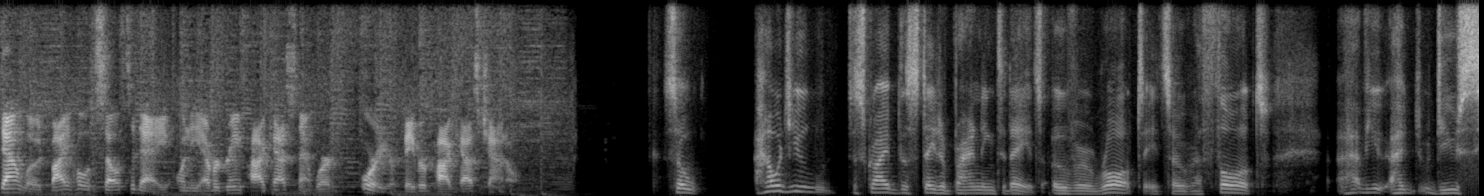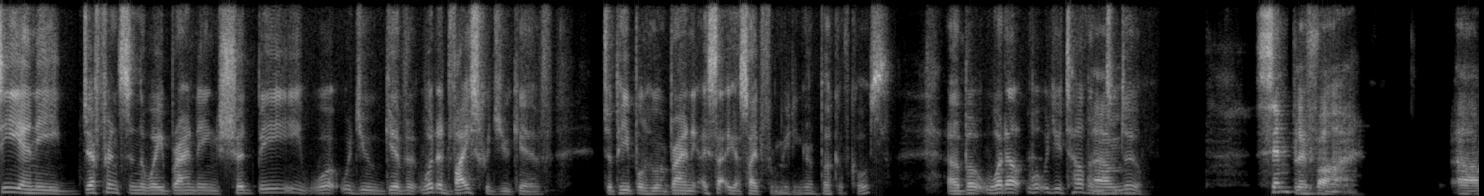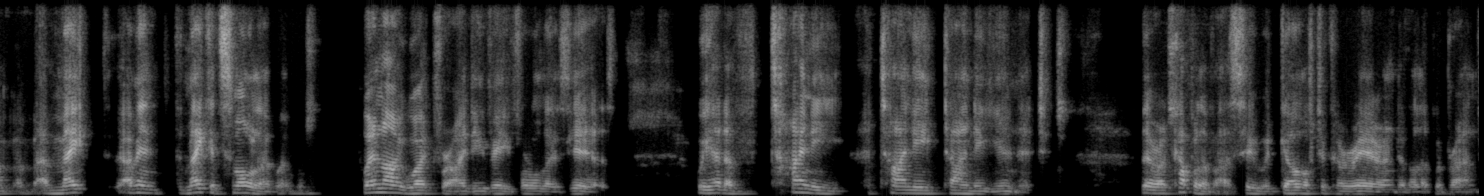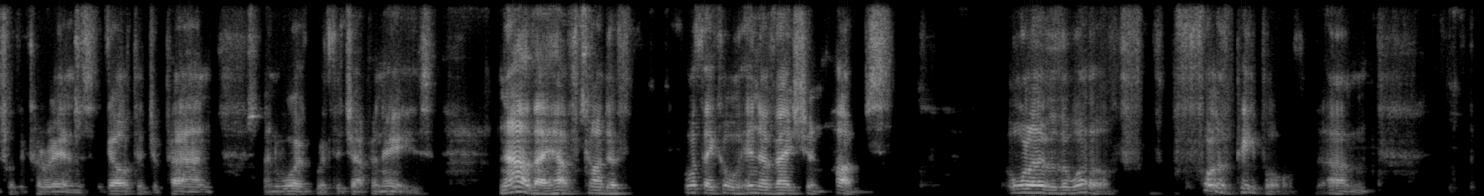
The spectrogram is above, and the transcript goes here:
Download Buy, Hold, Sell today on the Evergreen Podcast Network or your favorite podcast channel. So, how would you describe the state of branding today? It's overwrought, it's overthought. Have you do you see any difference in the way branding should be? What would you give? What advice would you give to people who are branding aside from reading your book, of course? Uh, but what else, what would you tell them um, to do? Simplify um, make I mean make it smaller. When I worked for IDV for all those years, we had a tiny, tiny, tiny unit. There were a couple of us who would go off to Korea and develop a brand for the Koreans, go off to Japan and work with the Japanese. Now they have kind of what they call innovation hubs all over the world, full of people. Um,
